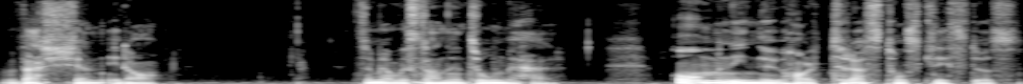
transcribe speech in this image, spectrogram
versen idag som jag vill stanna en ton med här. Om ni nu har tröst hos Kristus,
